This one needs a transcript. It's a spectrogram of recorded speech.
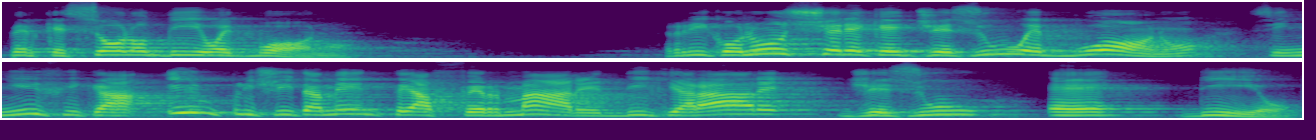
perché solo Dio è buono. Riconoscere che Gesù è buono significa implicitamente affermare e dichiarare Gesù è Dio.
